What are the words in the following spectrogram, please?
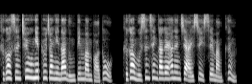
그것은 최웅의 표정이나 눈빛만 봐도 그가 무슨 생각을 하는지 알 수 있을 만큼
